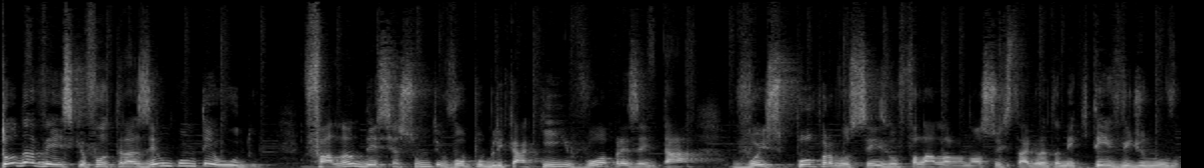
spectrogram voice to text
toda vez que eu for trazer um conteúdo falando desse assunto, eu vou publicar aqui, vou apresentar, vou expor para vocês, vou falar lá no nosso Instagram também que tem vídeo novo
